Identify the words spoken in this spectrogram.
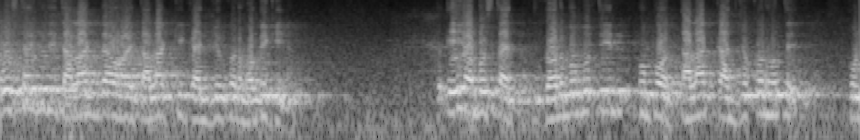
অবস্থায় যদি তালাক দেওয়া হয়, তালাক কি কার্যকর হবে কিনা? এই অবস্থায় গর্ভবতীর উপর তালাক কার্যকর হতে কোন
